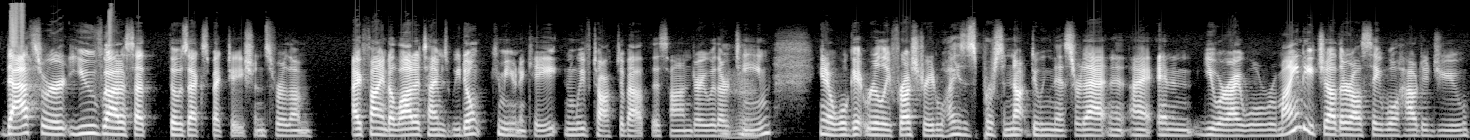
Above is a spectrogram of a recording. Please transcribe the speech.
That's where you've got to set those expectations for them. I find a lot of times we don't communicate, and we've talked about this, Andre, with our Mhm. team. You know, we'll get really frustrated. Why is this person not doing this or that? And I and you or I will remind each other. I'll say, "Well, how did you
